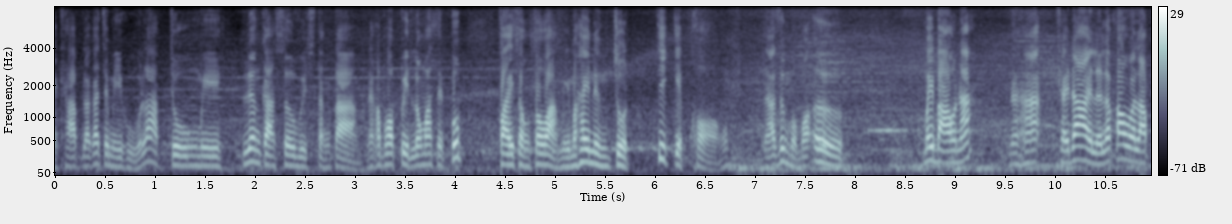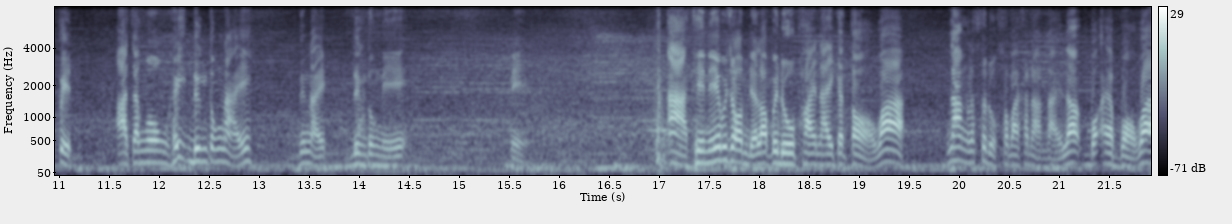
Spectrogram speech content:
นะครับแล้วก็จะมีหูลากจูงมีเรื่องการเซอร์วิสต่างๆนะครับพอปิดลงมาเสร็จปุ๊บไฟส่องสว่างมีมาให้ 1 จุดที่เก็บของนะซึ่งผมว่าเออ ไม่เบานะนะฮะใช้ได้เลยแล้วก็เวลาปิด อาจจะงงเฮ้ยดึงตรงไหน ดึงไหนดึงตรงนี้นี่อ่าทีนี้ผู้ชมเดี๋ยวเราไปดูภายในกันต่อว่านั่งแล้วสะดวกสบายขนาดไหน แล้วบอกแอบบอกว่า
